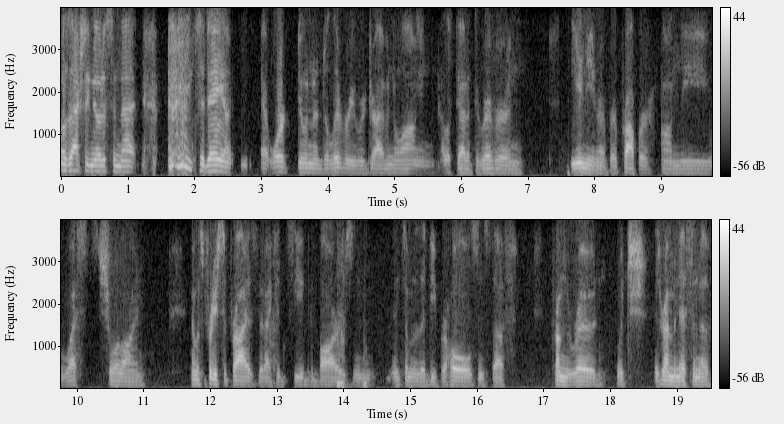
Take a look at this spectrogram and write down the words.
I was actually noticing that today uh, at work doing a delivery. We're driving along, and I looked out at the river and the Indian River proper on the west shoreline, and was pretty surprised that I could see the bars and and some of the deeper holes and stuff from the road, which is reminiscent of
